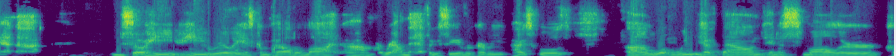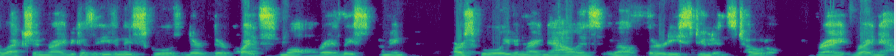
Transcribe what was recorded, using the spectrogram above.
and uh, so he he really has compiled a lot um, around the efficacy of recovery high schools. Uh, what we have found in a smaller collection, right? Because even these schools, they're they're quite small, right? At least, I mean, our school even right now is about 30 students total, right? Right now,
